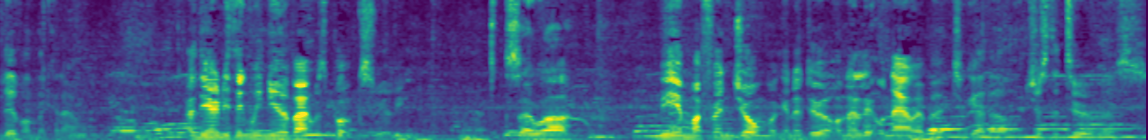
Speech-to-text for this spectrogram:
live on the canal. And the only thing we knew about was books, really. So uh, me and my friend John were going to do it on a little narrowboat together, just the two of us.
